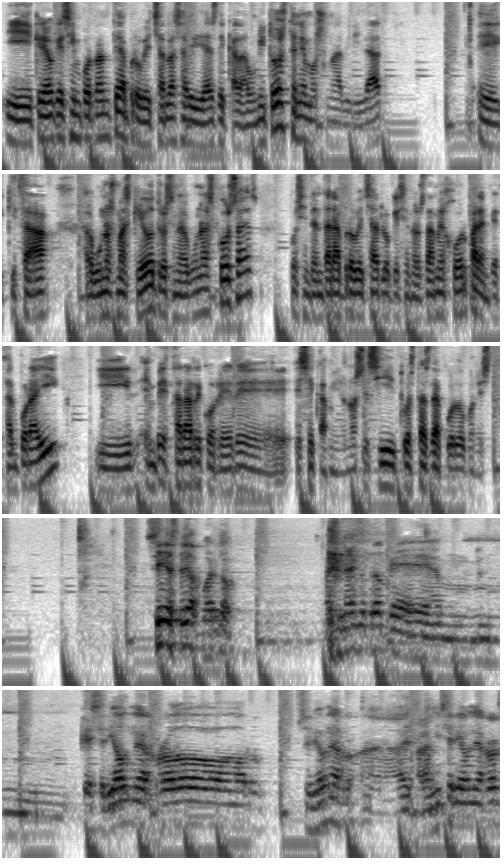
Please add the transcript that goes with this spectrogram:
Y creo que es importante aprovechar las habilidades de cada uno. Y todos tenemos una habilidad, eh, quizá algunos más que otros en algunas cosas, pues intentar aprovechar lo que se nos da mejor para empezar por ahí y empezar a recorrer eh, ese camino. No sé si tú estás de acuerdo con esto. Sí, estoy de acuerdo. Al final yo creo que, que sería un error, sería un error, a ver, para mí sería un error,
